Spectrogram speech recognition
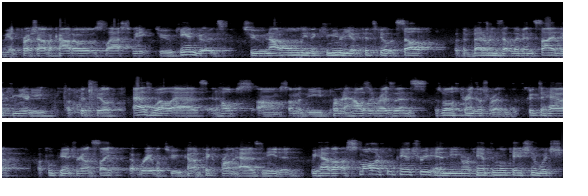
we had fresh avocados last week to canned goods to not only the community of Pittsfield itself but the veterans that live inside the community of Pittsfield, as well as it helps um, some of the permanent housing residents, as well as transition residents. It's good to have a food pantry on site that we're able to kind of pick from as needed. We have a, a, smaller food pantry in the Northampton location, which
